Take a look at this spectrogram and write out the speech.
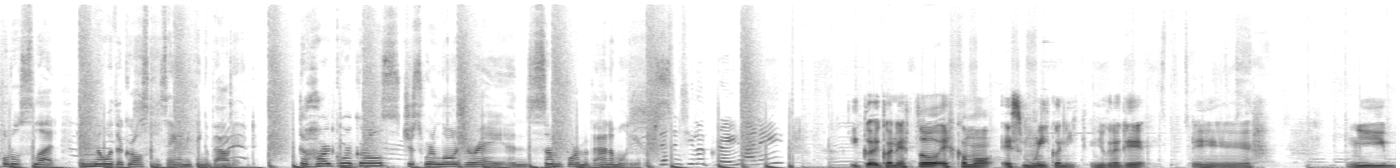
total slut and no other girls can say anything about it. The hardcore girls just wear lingerie and some form of animal ears. Doesn't she look great, honey? Y co- con, esto es como, es muy icónico. Yo creo que... eh, y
